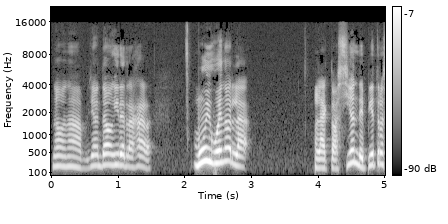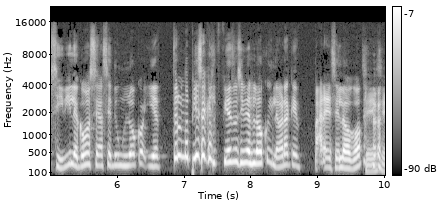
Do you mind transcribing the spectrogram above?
No, no, ya tengo que ir a trabajar. Muy bueno la, la actuación de Pietro Civile, cómo se hace de un loco, y todo el mundo piensa que el Pietro Civile es loco, y la verdad que parece loco, Sí, sí.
